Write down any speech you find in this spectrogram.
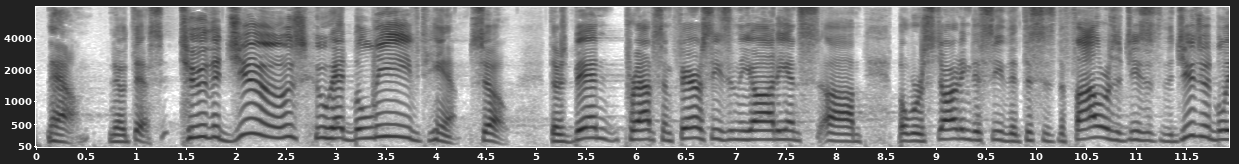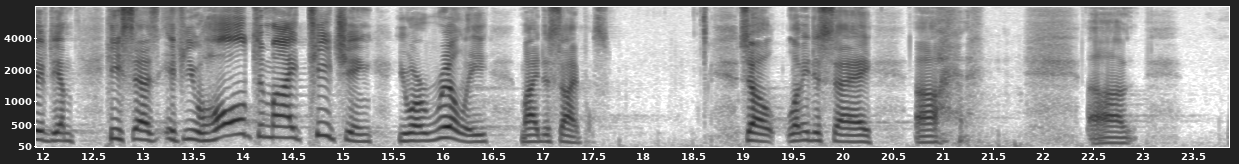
Now, note this to the Jews who had believed him. So, there's been perhaps some Pharisees in the audience, um, but we're starting to see that this is the followers of Jesus, the Jews who had believed him. He says, If you hold to my teaching, you are really my disciples. So let me just say, uh, uh,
